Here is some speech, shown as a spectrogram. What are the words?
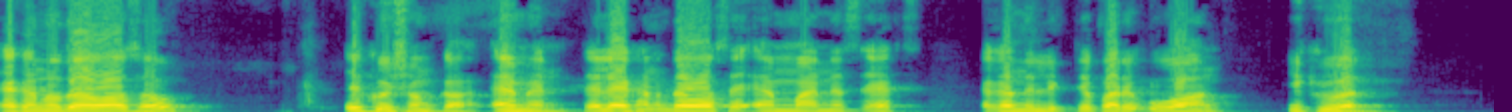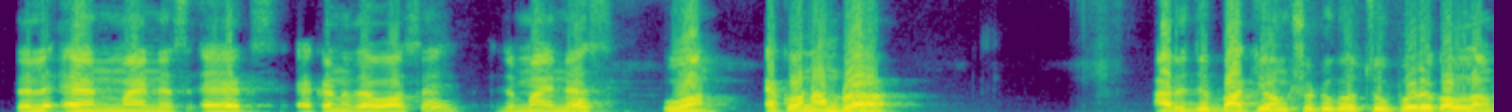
এখানেও দেওয়া আছে একই সংখ্যা এম এন তাহলে এখানে দেওয়া আছে এম মাইনাস এক্স এখানে লিখতে পারে ওয়ান ইকুয়াল তাহলে এন মাইনাস এক্স এখানে দেওয়া আছে যে মাইনাস ওয়ান এখন আমরা আর যে বাকি অংশটুকু হচ্ছে উপরে করলাম।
